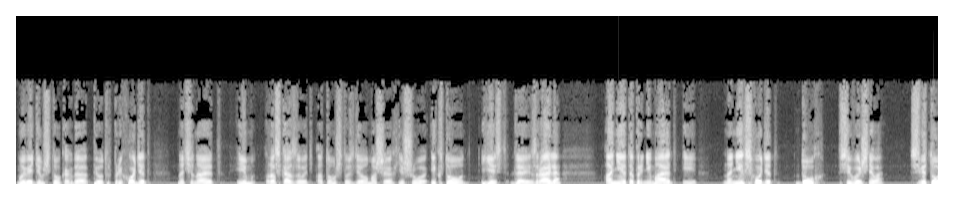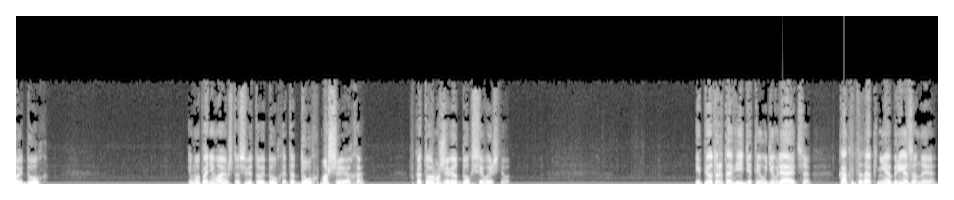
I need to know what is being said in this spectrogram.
Мы видим, что когда Петр приходит, начинает им рассказывать о том, что сделал Машех Иешуа и кто он есть для Израиля, они это принимают, и на них сходит Дух Всевышнего, Святой Дух. И мы понимаем, что Святой Дух – это Дух Машеха, в котором живет Дух Всевышнего – и Петр это видит и удивляется, как это так, необрезанные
